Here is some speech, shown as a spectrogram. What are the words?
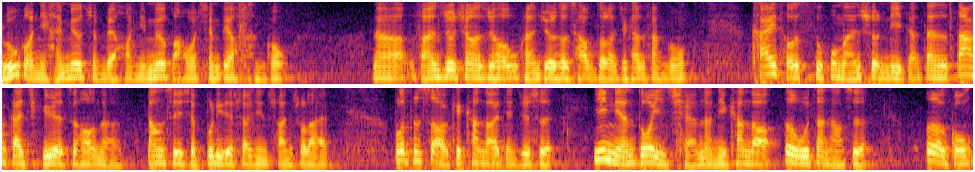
如果你还没有准备好，你没有把握，先不要反攻。那反正就劝了之后，乌克兰觉得说差不多了，就开始反攻。开头似乎蛮顺利的，但是大概几个月之后呢，当时一些不利的消息传出来。不过，至少可以看到一点，就是一年多以前呢，你看到俄乌战场是俄攻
